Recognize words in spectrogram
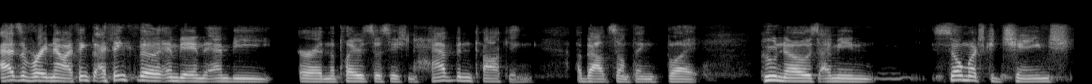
as of right now, I think I think the NBA and the MB or and the Players Association have been talking about something, but who knows? I mean, so much could change.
